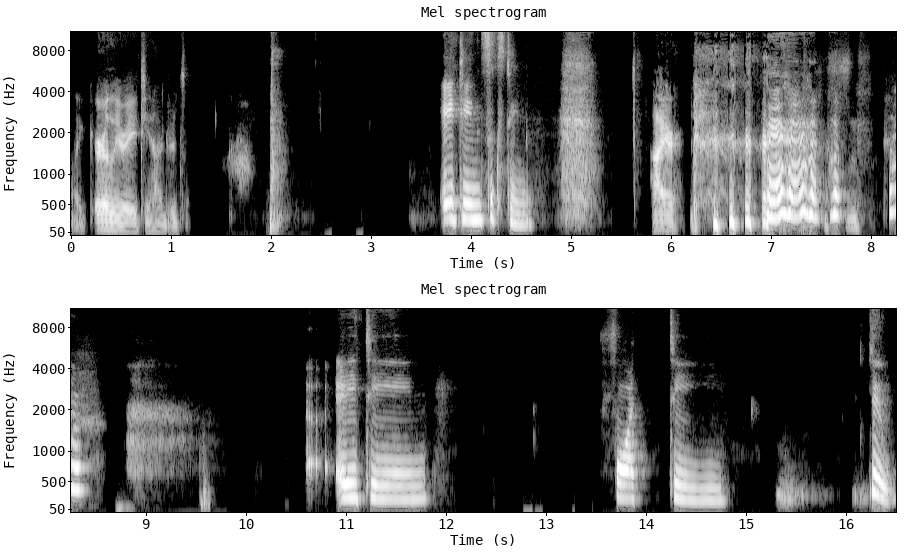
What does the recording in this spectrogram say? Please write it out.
like earlier 1800s. 1816. Higher. 1842.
